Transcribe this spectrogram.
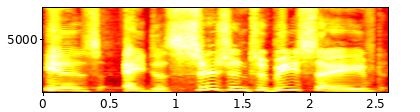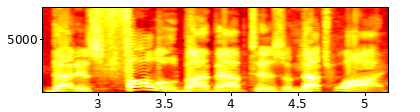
is a decision to be saved that is followed by baptism. That's why.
